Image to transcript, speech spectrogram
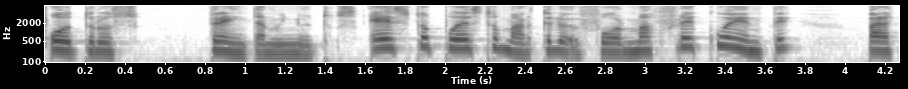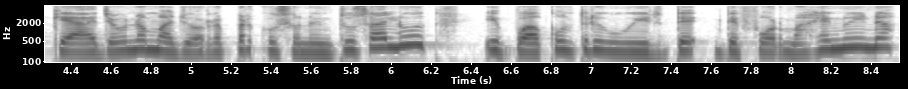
otros 30 minutos. Esto puedes tomártelo de forma frecuente para que haya una mayor repercusión en tu salud y pueda contribuirte de forma genuina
